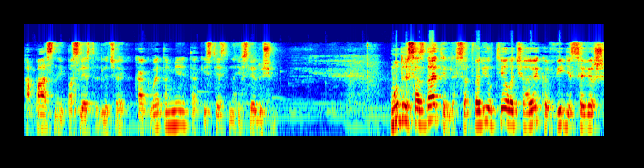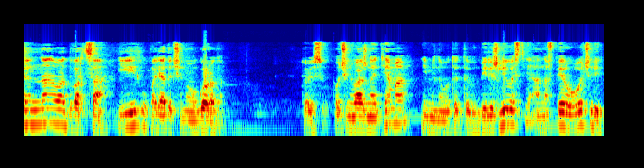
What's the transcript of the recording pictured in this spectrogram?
опасные последствия для человека, как в этом мире, так, естественно, и в следующем. Мудрый Создатель сотворил тело человека в виде совершенного дворца и упорядоченного города. То есть очень важная тема, именно вот эта в бережливости, она в первую очередь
